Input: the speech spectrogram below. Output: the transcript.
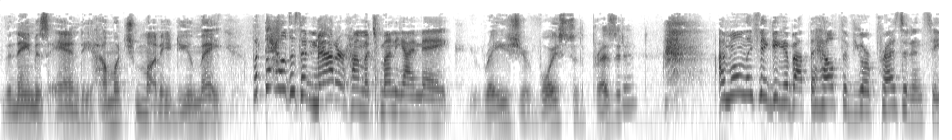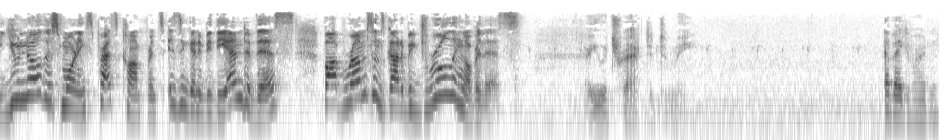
The name is Andy. How much money do you make? What the hell does it matter how much money I make? You raise your voice to the president? I'm only thinking about the health of your presidency. You know this morning's press conference isn't going to be the end of this. Bob Rumson's got to be drooling over this. Are you attracted to me? I beg your pardon.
